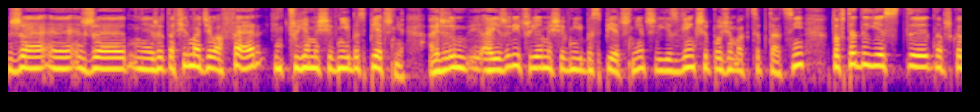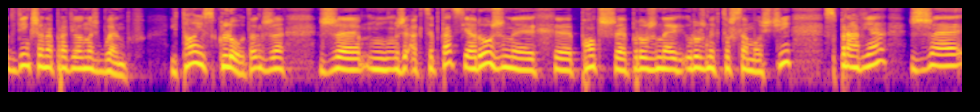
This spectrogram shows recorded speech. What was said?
że, e, że, że ta firma działa fair, więc czujemy się w niej bezpiecznie. A jeżeli, a jeżeli czujemy się w niej bezpiecznie, czyli jest większy poziom akceptacji, to wtedy jest e, na przykład większa naprawialność błędów. I to jest clue, tak, że, że, mm, że akceptacja różnych e, potrzeb, różnych, różnych tożsamości sprawia, że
